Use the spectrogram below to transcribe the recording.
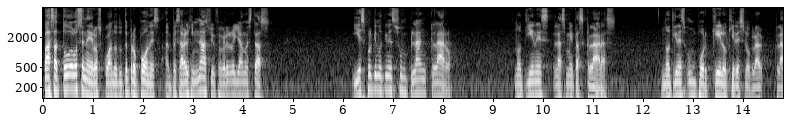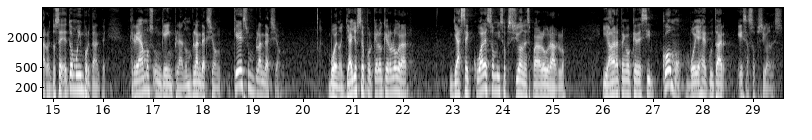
Pasa todos los eneros cuando tú te propones a empezar el gimnasio y en febrero ya no estás. Y es porque no tienes un plan claro. No tienes las metas claras. No tienes un por qué lo quieres lograr claro. Entonces, esto es muy importante. Creamos un game plan, un plan de acción. ¿Qué es un plan de acción? Bueno, ya yo sé por qué lo quiero lograr, ya sé cuáles son mis opciones para lograrlo y ahora tengo que decir cómo voy a ejecutar esas opciones.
